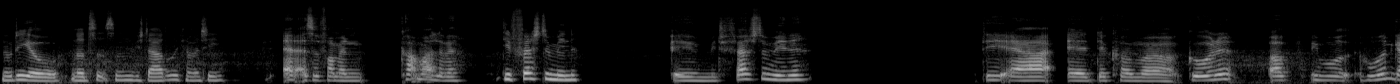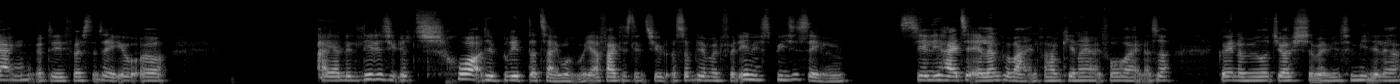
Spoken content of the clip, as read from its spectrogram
Nu er det jo noget tid siden, vi startede, kan man sige. Al- Altså fra man kommer, eller hvad? Dit første minde? Øh, mit første minde, det er, at jeg kommer gående op imod hovedindgangen, og det er første dag jo, og ej, jeg bliver lidt i tvivl. Jeg tror, det er Britt, der tager imod mig. Jeg er faktisk lidt i tvivl. Og så bliver man ført ind i spisesalen. Siger lige hej til Allan på vejen, for ham kender jeg i forvejen. Og så går jeg ind og møder Josh, som er min familielærer.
